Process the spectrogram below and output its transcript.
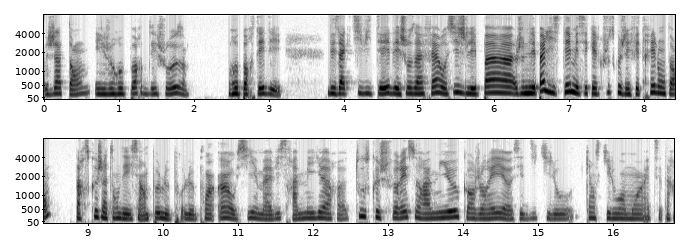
j'attends et je reporte des choses, reporter des, des activités, des choses à faire aussi. Je, l'ai pas, je ne l'ai pas listé, mais c'est quelque chose que j'ai fait très longtemps parce que j'attendais. C'est un peu le, le, point 1 aussi, ma vie sera meilleure. Tout ce que je ferai sera mieux quand j'aurai euh, ces 10 kilos, 15 kilos en moins, etc.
